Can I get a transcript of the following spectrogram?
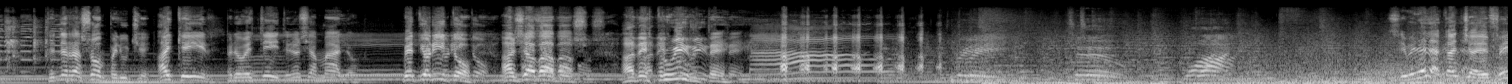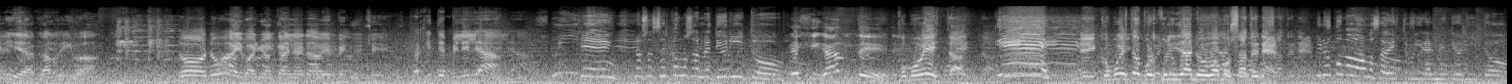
Tenés razón, peluche. Hay que ir, pero vestite, no seas malo. Meteorito, allá vamos, a destruirte. ¿Se verá la cancha de Feli de acá arriba? No, no hay baño acá en la nave, peluche. ¿Trajiste pelela? ¡Miren! ¡Nos acercamos al meteorito! ¡Es gigante! Como esta. ¿Qué? Eh, como esta oportunidad no vamos a tener. ¿Pero cómo vamos a destruir al meteorito?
